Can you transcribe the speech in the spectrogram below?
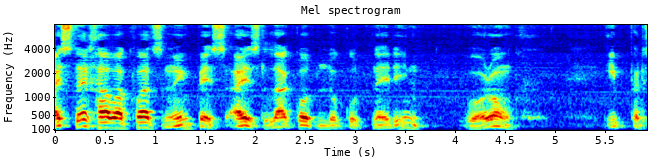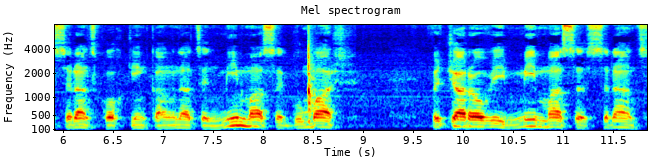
Այստեղ հավաքված նույնպես այս լակոտ լուկուտներին, որոնք իբր սրանց կողքին կանգնած են մի մասը գումար վճարովի, մի մասը սրանց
